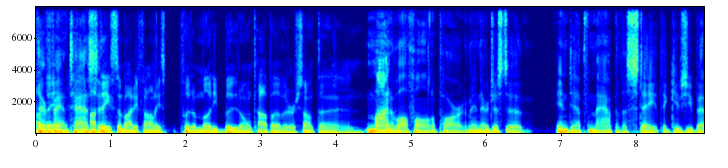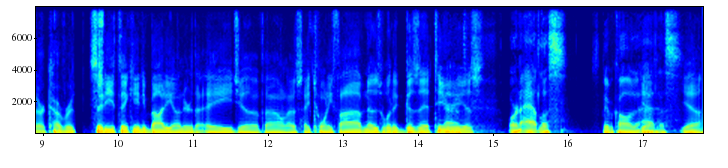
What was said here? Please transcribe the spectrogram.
They're think- fantastic. I think somebody finally put a muddy boot on top of it or something. And mine have all fallen apart. I mean, they're just a in-depth map of the state that gives you better coverage. so, do you think anybody under the age of I don't know, say twenty five, knows what a gazetteer No. is? Or an atlas. Some people call it an Yeah. atlas. Yeah.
